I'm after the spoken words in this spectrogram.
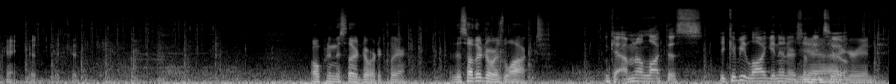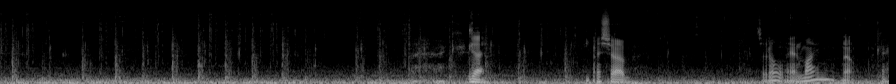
Okay. Good. Good. Good. Opening this other door to clear. This other door is locked. Okay, I'm gonna lock this. It could be logging in or something yeah, too. agreed. Okay. Nice job. Is it a landmine? No. Okay.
